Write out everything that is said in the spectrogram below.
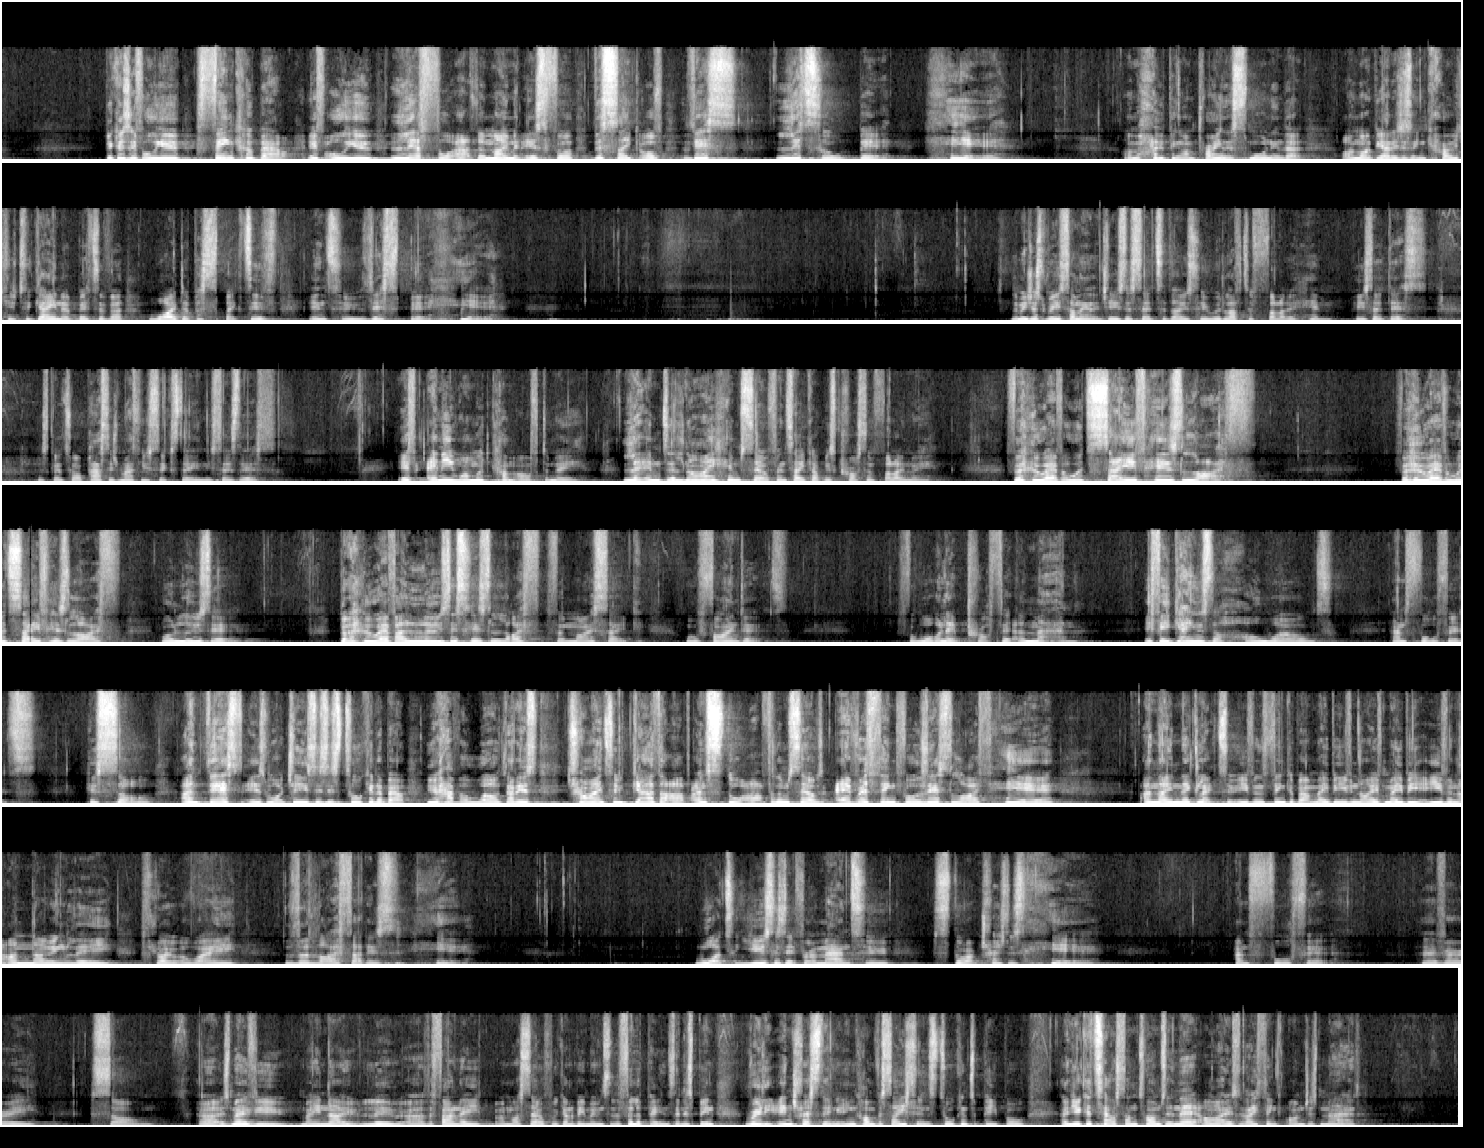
Because if all you think about, if all you live for at the moment is for the sake of this little bit here, I'm hoping, I'm praying this morning that I might be able to just encourage you to gain a bit of a wider perspective into this bit here. Let me just read something that Jesus said to those who would love to follow him. He said this. Let's go to our passage, Matthew 16. He says this If anyone would come after me, let him deny himself and take up his cross and follow me. For whoever would save his life, for whoever would save his life will lose it. But whoever loses his life for my sake will find it. For what will it profit a man if he gains the whole world and forfeits his soul. And this is what Jesus is talking about. You have a world that is trying to gather up and store up for themselves everything for this life here, and they neglect to even think about, maybe even naive, maybe even unknowingly throw away the life that is here. What use is it for a man to store up treasures here and forfeit their very soul? Uh, as many of you may know, Lou, uh, the family, and myself, we're going to be moving to the Philippines. And it's been really interesting in conversations, talking to people. And you could tell sometimes in their eyes that they think, I'm just mad.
